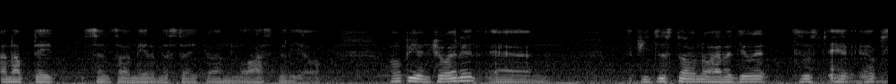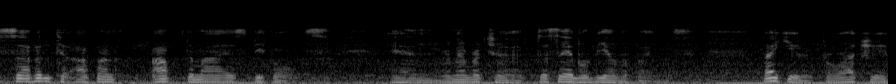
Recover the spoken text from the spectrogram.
an update since I made a mistake on the last video. Hope you enjoyed it, and if you just don't know how to do it, just hit F7 to optimize defaults. And remember to disable the other things. Thank you for watching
